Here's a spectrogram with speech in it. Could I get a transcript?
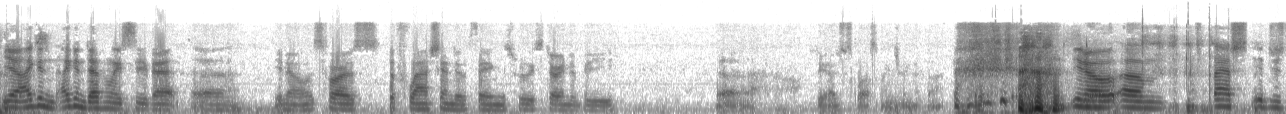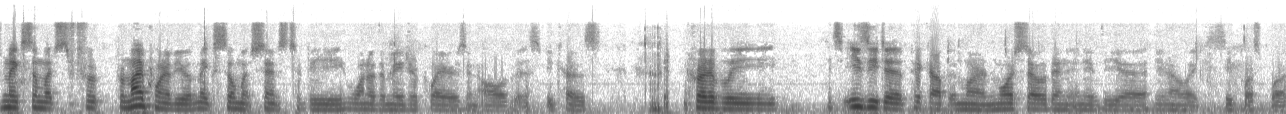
Yeah, I can I can definitely see that. Uh, you know, as far as the Flash end of things, really starting to be. Uh, yeah, I just lost my train of thought. you know, um, Flash. It just makes so much. For, from my point of view, it makes so much sense to be one of the major players in all of this because it's incredibly. It's easy to pick up and learn more so than any of the uh, you know like C++ or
